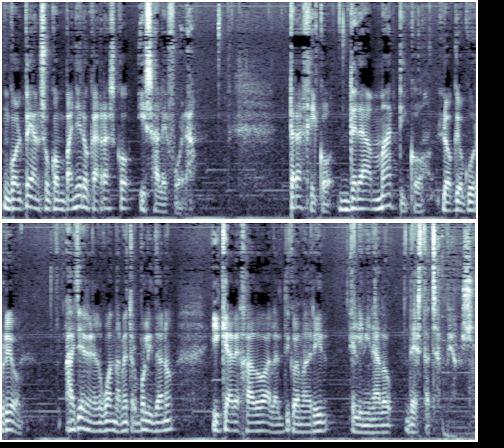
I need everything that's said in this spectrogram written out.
golpean su compañero Carrasco y sale fuera. Trágico, dramático lo que ocurrió ayer en el Wanda Metropolitano y que ha dejado al Atlético de Madrid eliminado de esta Champions.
